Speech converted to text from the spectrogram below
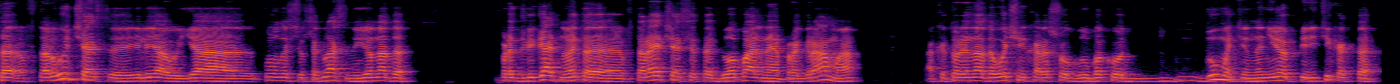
вторую часть, э, Илья, я полностью согласен, ее надо продвигать, но это вторая часть, это глобальная программа, о которой надо очень хорошо, глубоко думать и на нее перейти как-то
